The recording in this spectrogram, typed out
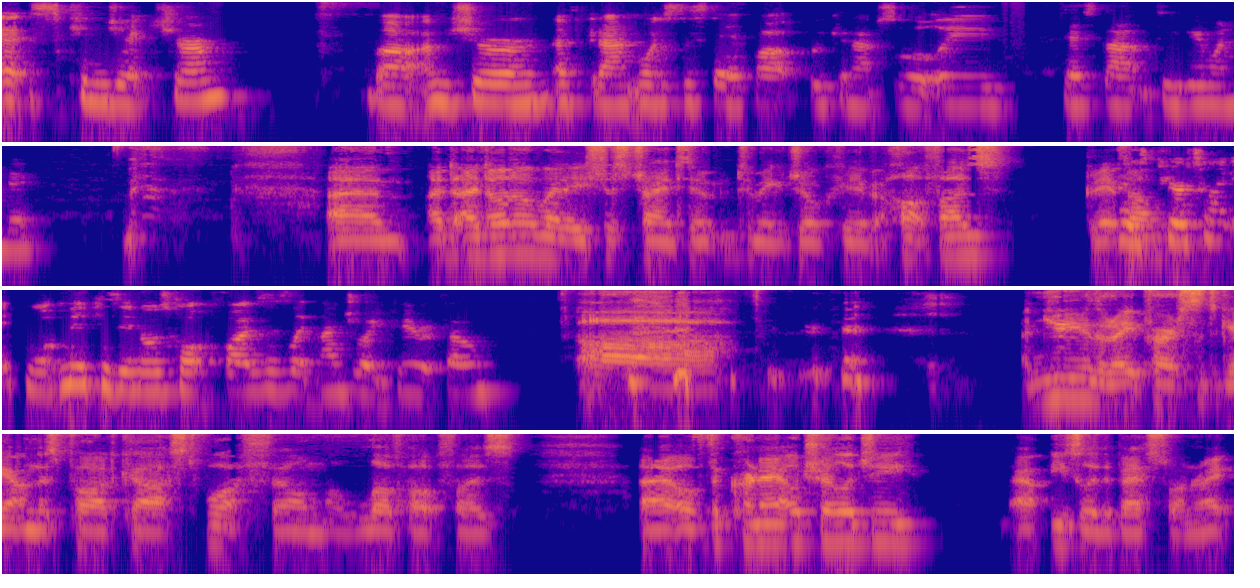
It's conjecture, but I'm sure if Grant wants to step up, we can absolutely test that TV one day. Um, I, I don't know whether he's just trying to, to make a joke here, but Hot Fuzz, great He's film. pure trying to quote me because he knows Hot Fuzz is like my joint favourite film. Ah, I knew you were the right person to get on this podcast. What a film! I love Hot Fuzz. Uh, of the Cornetto trilogy, Uh, easily the best one, right?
